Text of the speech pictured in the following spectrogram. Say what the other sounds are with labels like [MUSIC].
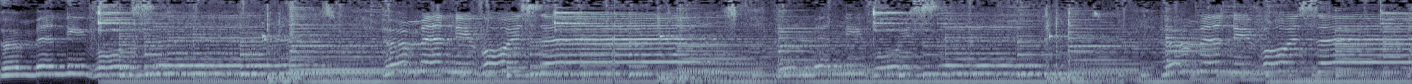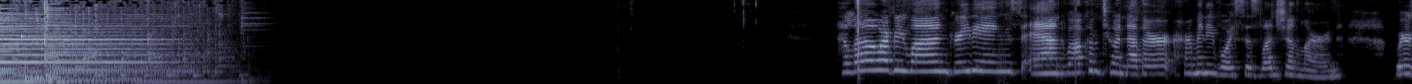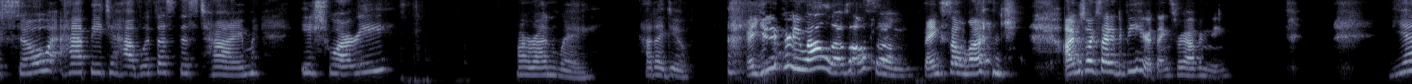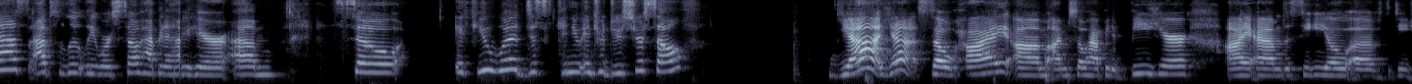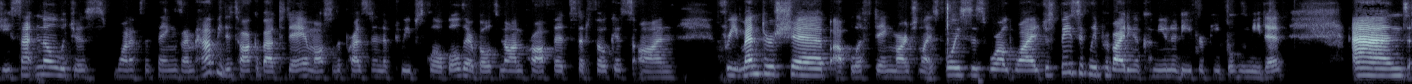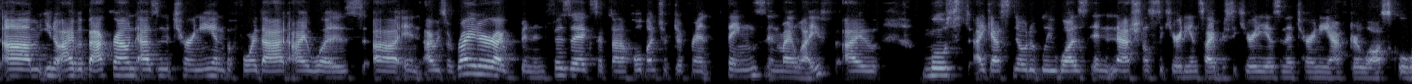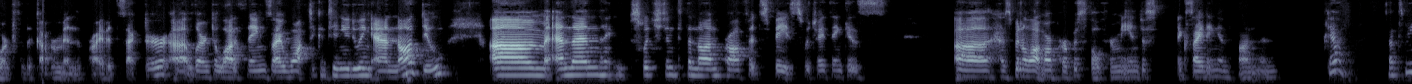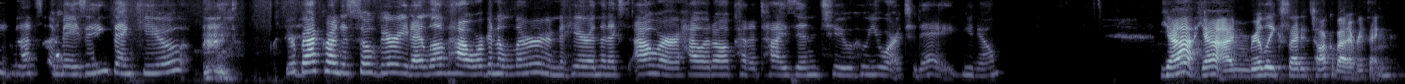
Her many voices, her many voices, her many voices, her many voices. Hello, everyone. Greetings and welcome to another Her Many Voices Lunch and Learn. We're so happy to have with us this time Ishwari Maranwe. How'd I do? You did pretty well. That was awesome. Thanks so much. [LAUGHS] I'm so excited to be here. Thanks for having me. Yes, absolutely. We're so happy to have you here. Um, so, if you would just can you introduce yourself? Yeah, yeah. So, hi, um, I'm so happy to be here. I am the CEO of the DG Sentinel, which is one of the things I'm happy to talk about today. I'm also the president of Tweeps Global. They're both nonprofits that focus on free mentorship, uplifting marginalized voices worldwide, just basically providing a community for people who need it. And um, you know, I have a background as an attorney, and before that, I was uh, in I was a writer. I've been in physics. I've done a whole bunch of different things in my life. I most, I guess, notably was in national security and cybersecurity as an attorney after law school. Worked for the government, the private sector. Uh, learned a lot of things I want to continue doing and not do, um, and then switched into the nonprofit space, which I think is uh, has been a lot more purposeful for me and just exciting and fun. And yeah, that's me. That's amazing. Thank you. [CLEARS THROAT] Your background is so varied. I love how we're going to learn here in the next hour how it all kind of ties into who you are today, you know? Yeah, yeah. I'm really excited to talk about everything.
